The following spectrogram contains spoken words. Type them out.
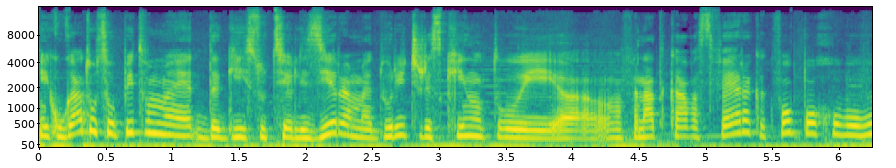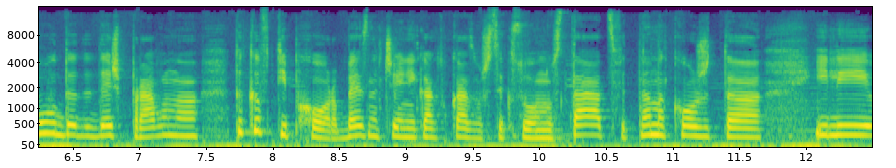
И когато се опитваме да ги социализираме, дори чрез киното и а, в една такава сфера, какво по-хубаво да дадеш право на такъв тип хора, без значение, както казваш, сексуалността, цвета на кожата или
